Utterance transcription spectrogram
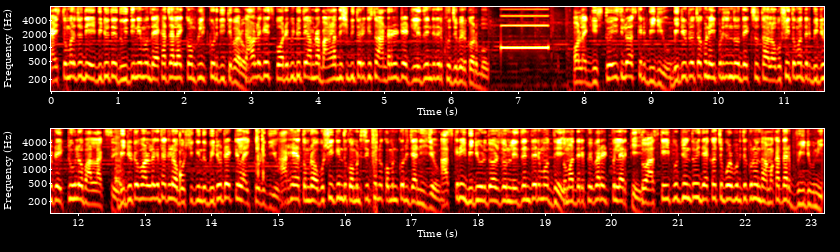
গাইস তোমরা যদি এই ভিডিওতে দুই দিনের মধ্যে এক হাজার লাইক কমপ্লিট করে দিতে পারো, তাহলে গাইস পরের ভিডিওতে আমরা বাংলাদেশের ভিতরে কিছু আন্ডাররেটেড লেজেন্ডদের খুঁজে বের করব। অনেক গিস তো এই ছিল আজকের ভিডিও ভিডিওটা যখন এই পর্যন্ত দেখছ, তাহলে অবশ্যই তোমাদের ভিডিওটা একটু হলেও ভালো লাগছে। ভিডিওটা ভালো লাগে থাকলে অবশ্যই কিন্তু ভিডিওটা একটা লাইক করে দিও। আর হ্যাঁ তোমরা অবশ্যই কিন্তু কমেন্ট সেকশনে কমেন্ট করে জানিয়ে যেও। আজকের এই ভিডিওর দশজন লেজেন্ডদের মধ্যে তোমাদের ফেভারিট প্লেয়ার কে? তো আজকে এই পর্যন্তই, দেখা হচ্ছে পরবর্তী কোনো ধামাকাদার ভিডিও নিয়ে।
